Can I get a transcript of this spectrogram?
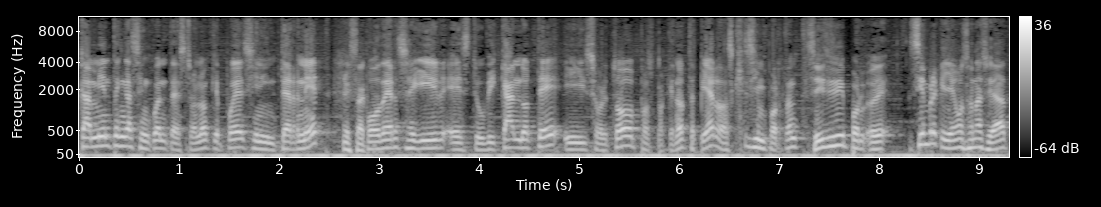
también tengas en cuenta esto, ¿no? Que puedes sin internet Exacto. poder seguir este, ubicándote y sobre todo, pues para que no te pierdas, que es importante. Sí, sí, sí. por- eh, siempre que llegamos a una ciudad,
